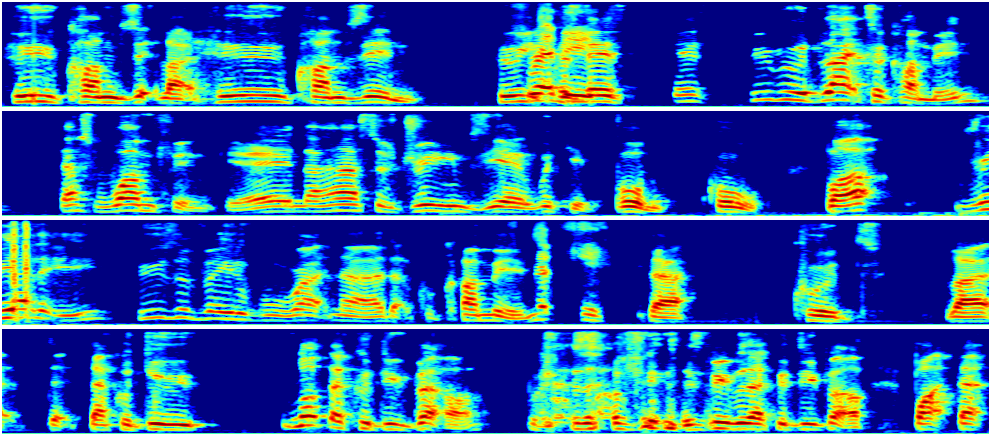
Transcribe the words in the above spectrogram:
who comes in? Like, who comes in? Who? There's there's who would like to come in. That's one thing. Yeah, in the House of Dreams, yeah, wicked, boom, cool. But reality, who's available right now that could come in that could like that, that could do not that could do better because I think there's people that could do better, but that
